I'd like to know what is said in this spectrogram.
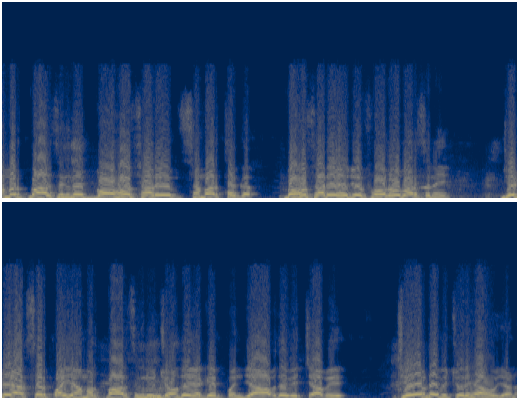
ਅਮਰਪਾਲ ਸਿੰਘ ਦੇ ਬਹੁਤ ਸਾਰੇ ਸਮਰਥਕ ਬਹੁਤ ਸਾਰੇ ਇਹੋ ਜਿਹੇ ਫਾਲੋਵਰਸ ਨੇ, ਜਿਹੜੇ ਅਕਸਰ ਭਾਈ ਅਮਰਪਾਲ ਸਿੰਘ ਨੂੰ ਚਾਹੁੰਦੇ ਆ ਕਿ ਪੰਜਾਬ ਦੇ ਵਿੱਚ ਆਵੇ, ਜੇਲ੍ਹ ਦੇ ਵਿੱਚੋਂ ਰਿਹਾ ਹੋ ਜਾਣ।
